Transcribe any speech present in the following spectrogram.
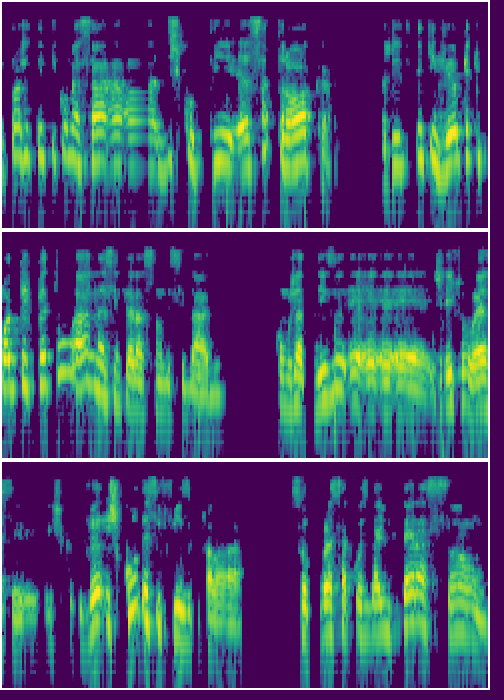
Então a gente tem que começar a, a, discutir essa troca. A gente tem que ver o que é que pode perpetuar nessa interação de cidade. Como já diz é, é, é, é J.F. escuta esse físico falar sobre essa coisa da interação.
